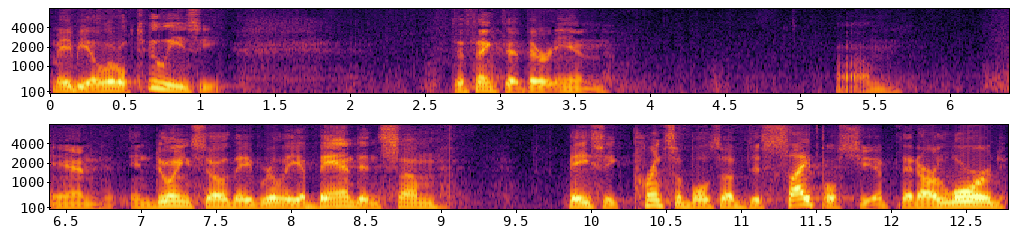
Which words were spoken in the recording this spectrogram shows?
may be a little too easy to think that they're in. Um, and in doing so, they've really abandoned some basic principles of discipleship that our Lord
